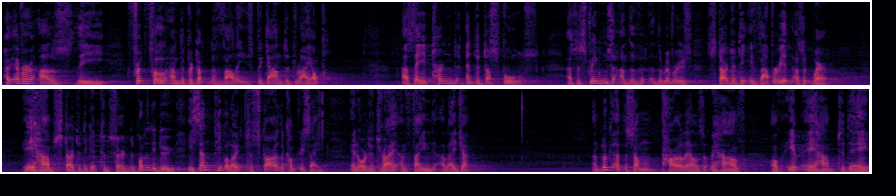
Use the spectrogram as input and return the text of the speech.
However, as the fruitful and the productive valleys began to dry up, as they turned into dust bowls, as the streams and the, and the rivers started to evaporate, as it were, Ahab started to get concerned. And what did he do? He sent people out to scour the countryside in order to try and find Elijah. And look at the, some parallels that we have of Ahab today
